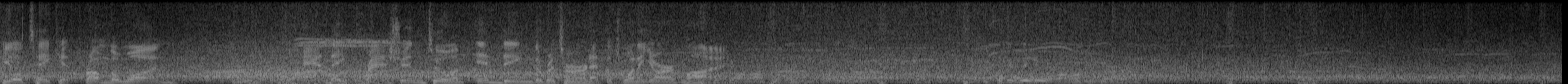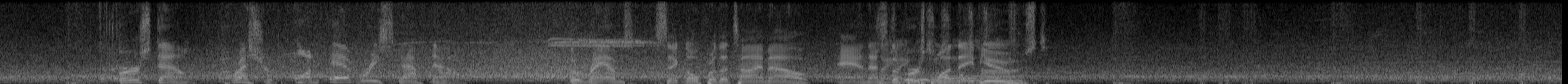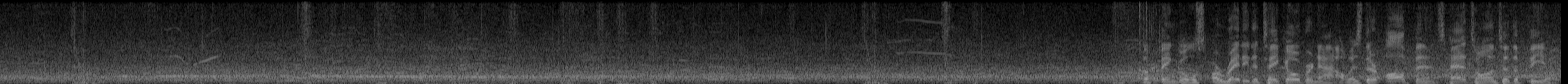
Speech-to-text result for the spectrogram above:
He'll take it from the one. And they crash into him, ending the return at the 20-yard line. First down. Pressure on every snap now. The Rams signal for the timeout. And that's the first one they've used. The Bengals are ready to take over now as their offense heads onto the field.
